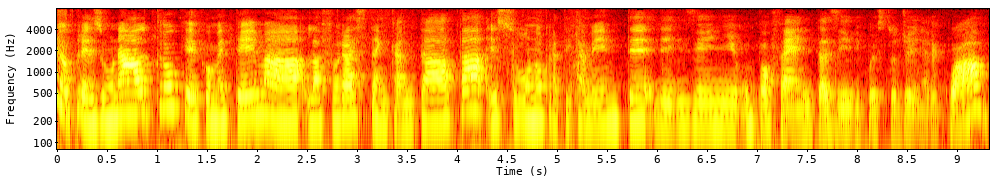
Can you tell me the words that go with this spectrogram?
ne ho preso un altro che come tema ha la foresta incantata e sono praticamente dei disegni un po' fantasy di questo genere qua.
